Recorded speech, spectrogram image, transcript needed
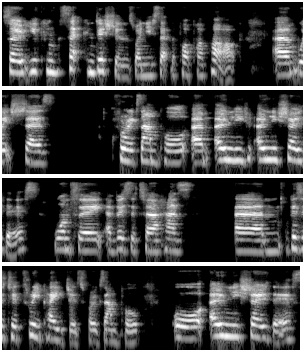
So you can set conditions when you set the pop-up up, um, which says, for example, um, only, only show this once a, a visitor has um, visited three pages, for example, or only show this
